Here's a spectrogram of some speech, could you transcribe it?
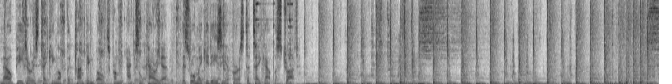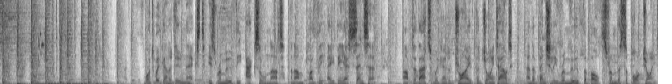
Now Peter is taking off the clamping bolt from the axle carrier. This will make it easier for us to take out the strut. What we're going to do next is remove the axle nut and unplug the ABS sensor. After that, we're going to drive the joint out and eventually remove the bolts from the support joint.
